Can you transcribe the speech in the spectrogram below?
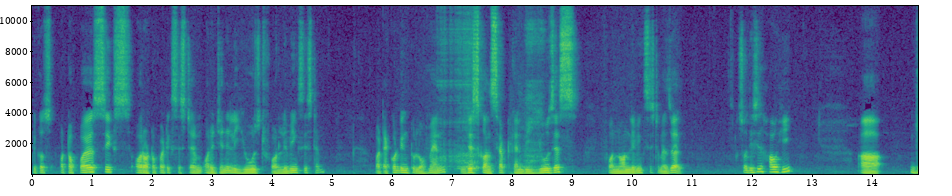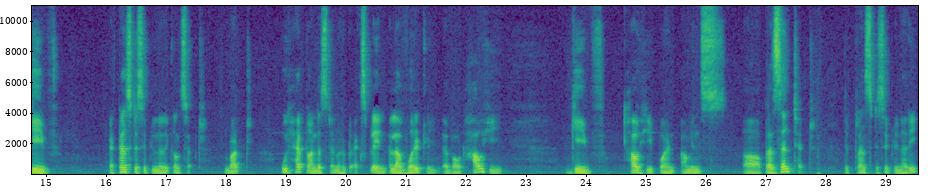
Because autopoiesis or autopoietic system originally used for living system but according to Luhmann this concept can be used for non-living system as well. So this is how he uh, gave a transdisciplinary concept but we have to understand we have to explain elaborately about how he gave how he point I means uh, presented the transdisciplinary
